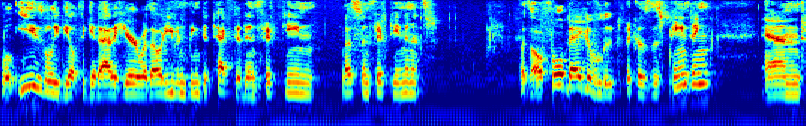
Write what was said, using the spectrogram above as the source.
we'll easily be able to get out of here without even being detected in 15, less than 15 minutes with a full bag of loot because this painting and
